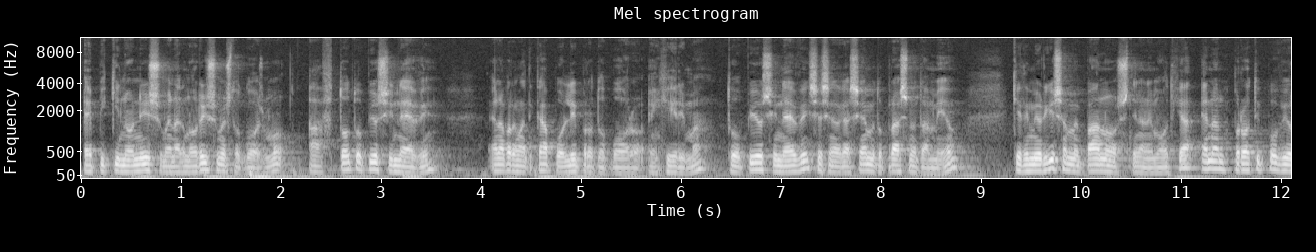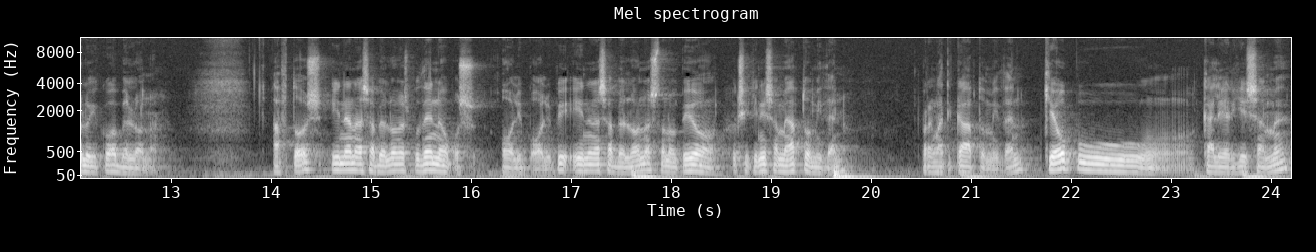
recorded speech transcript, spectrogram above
επικοινωνήσουμε, να γνωρίσουμε στον κόσμο αυτό το οποίο συνέβη, ένα πραγματικά πολύ πρωτοπόρο εγχείρημα, το οποίο συνέβη σε συνεργασία με το Πράσινο Ταμείο και δημιουργήσαμε πάνω στην ανεμότια έναν πρότυπο βιολογικό αμπελώνα. Αυτός είναι ένας αμπελώνας που δεν είναι όπως όλοι οι υπόλοιποι, είναι ένας αμπελώνας στον οποίο ξεκινήσαμε από το μηδέν, πραγματικά από το μηδέν και όπου καλλιεργήσαμε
